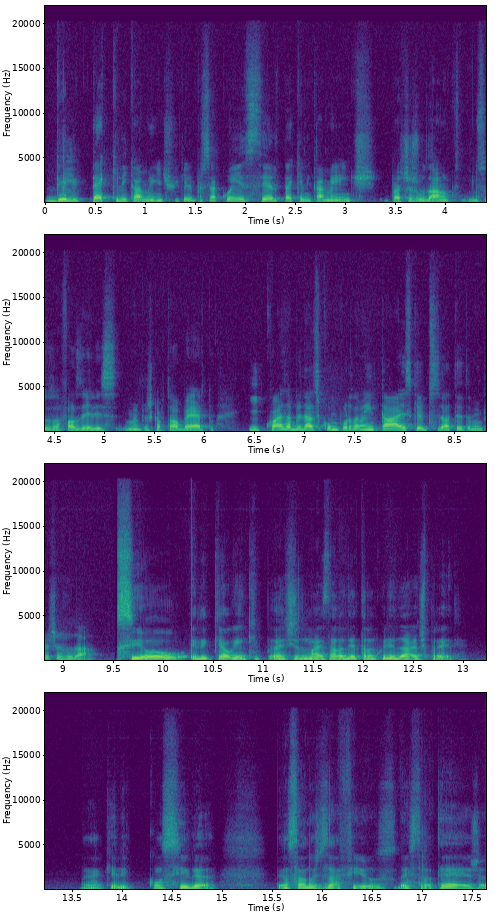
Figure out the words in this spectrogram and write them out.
dele tecnicamente? O que, que ele precisa conhecer tecnicamente para te ajudar no, nos seus afazeres numa empresa de capital aberto? E quais habilidades comportamentais que ele precisa ter também para te ajudar? O CEO, ele quer alguém que, antes de mais nada, dê tranquilidade para ele. Né, que ele consiga pensar nos desafios da estratégia,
